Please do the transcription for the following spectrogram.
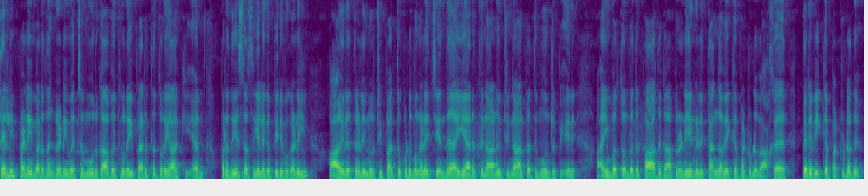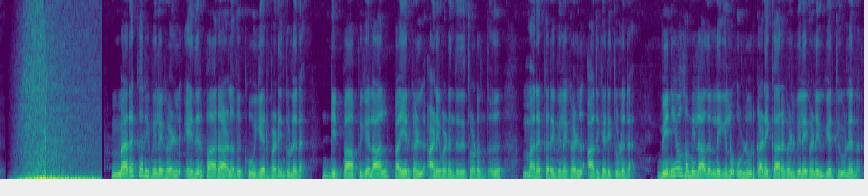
தெல்லிப்பளை மருதங்கடி மற்றும் ஊர்காவற்றுறை பருத்தத்துறை ஆகிய பிரதேச செயலக பிரிவுகளில் ஆயிரத்தி எழுநூற்றி பத்து குடும்பங்களைச் சேர்ந்து ஐயாயிரத்தி நானூற்றி நாற்பத்தி மூன்று பேர் ஐம்பத்தொன்பது பாதுகாப்பு நிலையங்களில் தங்க வைக்கப்பட்டுள்ளதாக தெரிவிக்கப்பட்டுள்ளது. மரக்கறி விலைகள் எதிர்பாரா அளவுக்கு உயர்வடைந்துள்ளன. டிட்பா புயலால் பயிர்கள் அழிவடைந்ததை தொடர்ந்து மரக்கறி விலைகள் அதிகரித்துள்ளன. விநியோகம் இல்லாத நிலையில் உள்ளூர் கடைக்காரர்கள் விலைகளை உயர்த்தியுள்ளனர்.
